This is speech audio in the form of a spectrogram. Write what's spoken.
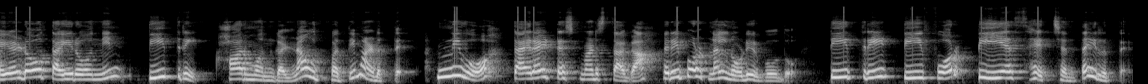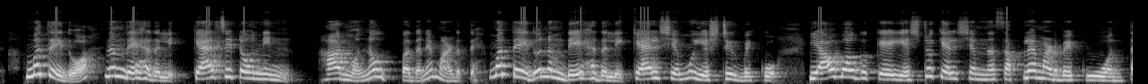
ಅಯಡೋಥೈರೋನಿನ್ ಟಿ ತ್ರೀ ಹಾರ್ಮೋನ್ಗಳನ್ನ ಉತ್ಪತ್ತಿ ಮಾಡುತ್ತೆ. ನೀವು ಥೈರಾಯ್ಡ್ ಟೆಸ್ಟ್ ಮಾಡಿಸಿದಾಗ ರಿಪೋರ್ಟ್ನಲ್ಲಿ ನೋಡಿರ್ಬೋದು. T three T four T S H ಅಂತ ಇರುತ್ತೆ. ಮತ್ತೆ ಇದು ನಮ್ಮ ದೇಹದಲ್ಲಿ ಕ್ಯಾಲ್ಸಿಟೋನಿನ್ ಹಾರ್ಮೋನ್ನ ಉತ್ಪಾದನೆ ಮಾಡುತ್ತೆ. ಮತ್ತೆ ಇದು ನಮ್ಮ ದೇಹದಲ್ಲಿ ಕ್ಯಾಲ್ಸಿಯಮ್ಮು ಎಷ್ಟಿರಬೇಕು, ಯಾವ ಭಾಗಕ್ಕೆ ಎಷ್ಟು ಕ್ಯಾಲ್ಶಿಯಂನ ಸಪ್ಲೈ ಮಾಡಬೇಕು ಅಂತ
